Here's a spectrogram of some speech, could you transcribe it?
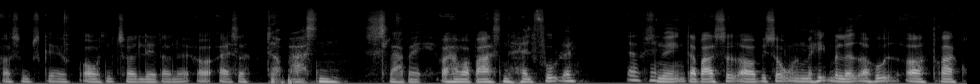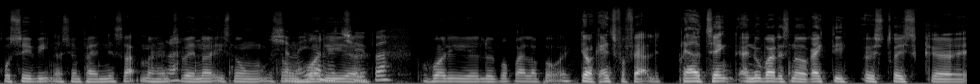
og som Ligesom skal ordne toiletterne, og altså, det var bare sådan, slap af, og han var bare sådan halvfuld, ikke? Okay. Sådan en, der bare sidder oppe i solen med helt med læderhud og drak rosévin og champagne sammen med hans Ja. venner i sådan nogle, sådan nogle hurtige, øh, typer. hurtige øh, løberbriller på. Ikke? Det var ganske forfærdeligt. Jeg havde tænkt, at nu var det sådan noget rigtig østrisk øh,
